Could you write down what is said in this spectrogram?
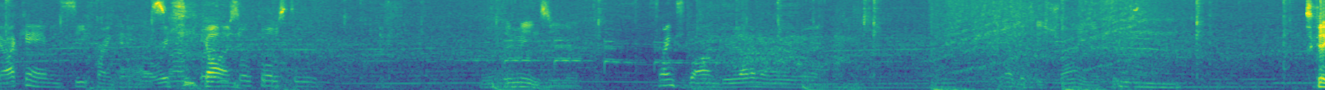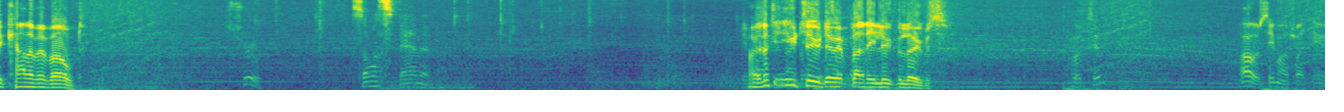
Yo, I can't even see Frank anymore. Where's he gone? So close to. What do you mean, Zeno? Frank's gone, dude. I don't know where he went. Yeah, but he's trying at. Let's get Callum involved. It's true. Someone spam him. Oh, look at you two did doing Sampa- bloody loop the loops. Who to? Oh, Simo's right here.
